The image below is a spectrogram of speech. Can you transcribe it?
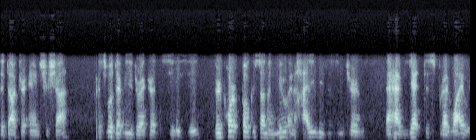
said Dr. Anne Schuchat, Principal Deputy Director at the CDC. The report focused on the new and highly resistant germs that have yet to spread widely.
